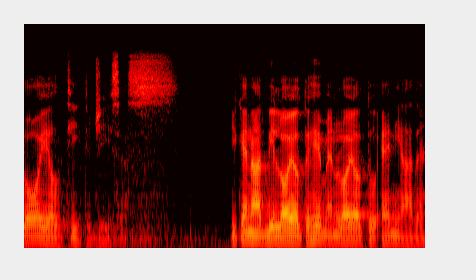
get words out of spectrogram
loyalty to Jesus. You cannot be loyal to him and loyal to any other.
